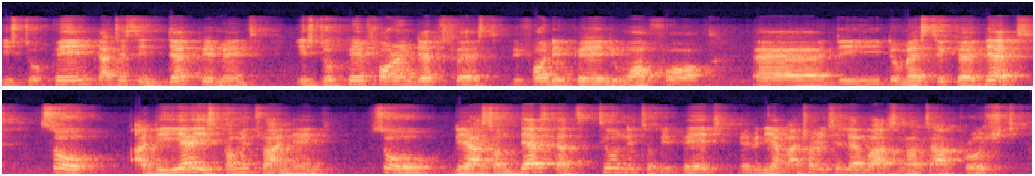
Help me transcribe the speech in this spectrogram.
is to pay, that is in debt payment, is to pay foreign debt first before they pay the one for uh, the domestic uh, debt. So uh, the year is coming to an end. So there are some debts that still need to be paid. Maybe their maturity level has not approached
